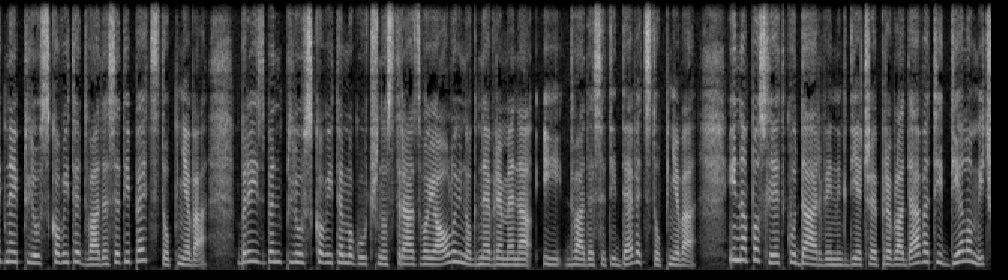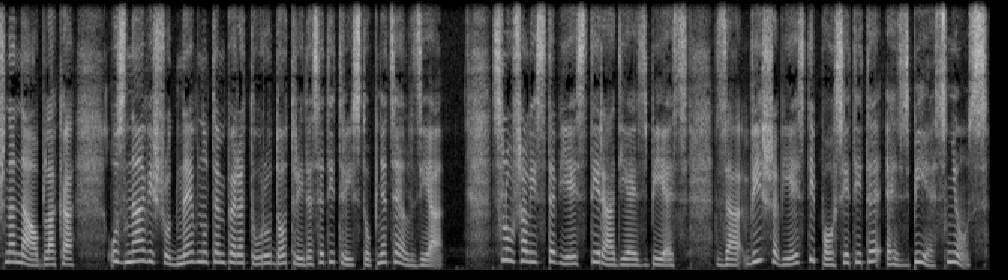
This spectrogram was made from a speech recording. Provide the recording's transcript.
Sydney pljuskovite 25 stupnjeva, Brisbane pljuskovite mogućnost razvoja olujnog nevremena i 29 stupnjeva i na posljedku Darwin gdje će prevladavati djelomična naoblaka uz najvišu dnevnu temperaturu do 33 stupnja Celzija. Slušali ste vijesti radija SBS. Za više vijesti posjetite SBS News.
